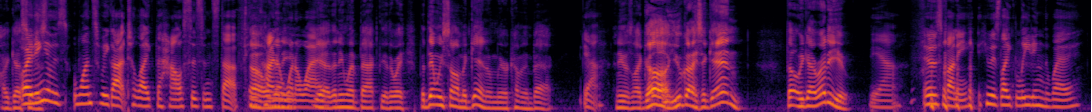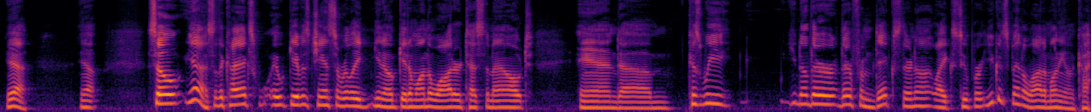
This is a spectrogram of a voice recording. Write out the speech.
I guess Well, I think just- it was once we got to like the houses and stuff. He Oh, kind of went away. Yeah, then he went back the other way. But then we saw him again when we were coming back. Yeah, And he was like, Oh, you guys again? Thought we got rid of you. yeah. It was funny. he was like leading the way. Yeah. Yeah. So, yeah, so the kayaks, it gave us a chance to really, you know, get them on the water, test them out. And, um, cause we, you know, they're, they're from Dick's. They're not like super, you could spend a lot of money on kayak.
